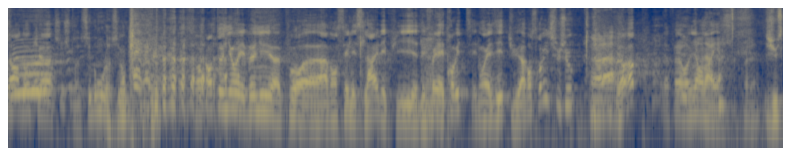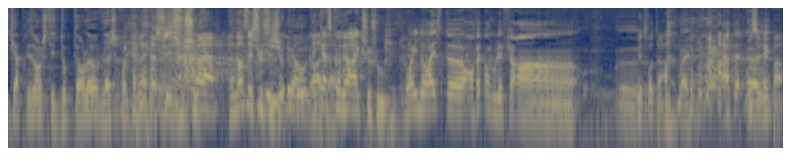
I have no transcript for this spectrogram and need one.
Non, donc, euh, Ouais, c'est bon là. c'est donc, donc Antonio est venu euh, pour euh, avancer les slides et puis des fois il allait trop vite. Et donc il a dit Tu avances trop vite, Chouchou. Voilà. Et hop, il a fallu revenir en arrière. Jusqu'à présent, j'étais Dr Love. Là, je crois que je vais passer chouchou. Voilà. Maintenant, c'est chouchou. Je perds en grade, Les casse-codeurs avec chouchou. Bon, il nous reste. euh, en fait, on voulait faire un. euh, Mais trop tard. Ouais. Inter- Vous euh, saurez les- pas.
